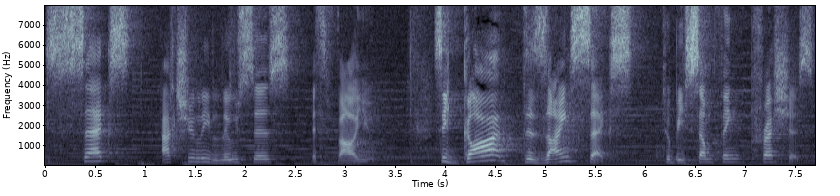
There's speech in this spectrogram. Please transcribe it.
sex actually loses its value. See, God designed sex to be something precious.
